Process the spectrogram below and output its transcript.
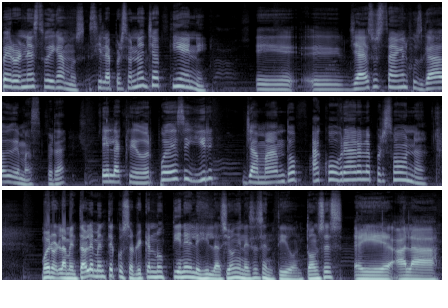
pero Ernesto, digamos, si la persona ya tiene, eh, eh, ya eso está en el juzgado y demás, ¿verdad? El acreedor puede seguir llamando a cobrar a la persona. Bueno, lamentablemente Costa Rica no tiene legislación en ese sentido. Entonces, a la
